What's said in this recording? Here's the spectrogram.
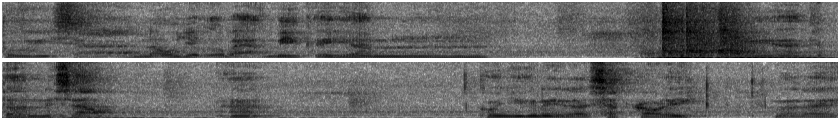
tôi sẽ nấu cho các bạn biết cái um, cái, à, cái tên này sao ha. Coi như cái này đã sạch rồi đi. Và đây.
